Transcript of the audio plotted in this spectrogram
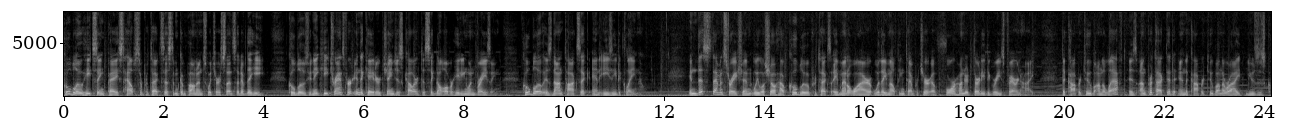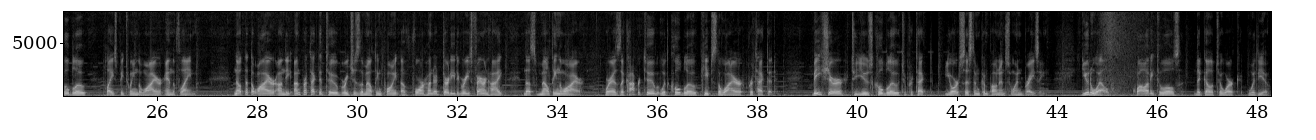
Cool Blue Heat Sink Paste helps to protect system components which are sensitive to heat. Cool Blue's unique heat transfer indicator changes color to signal overheating when brazing. Cool Blue is non-toxic and easy to clean. In this demonstration, we will show how Cool Blue protects a metal wire with a melting temperature of 430 degrees Fahrenheit. The copper tube on the left is unprotected and the copper tube on the right uses Cool Blue placed between the wire and the flame. Note that the wire on the unprotected tube reaches the melting point of 430 degrees Fahrenheit, thus melting the wire, whereas the copper tube with Cool Blue keeps the wire protected. Be sure to use Cool Blue to protect your system components when brazing. Uniweld, quality tools that go to work with you.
